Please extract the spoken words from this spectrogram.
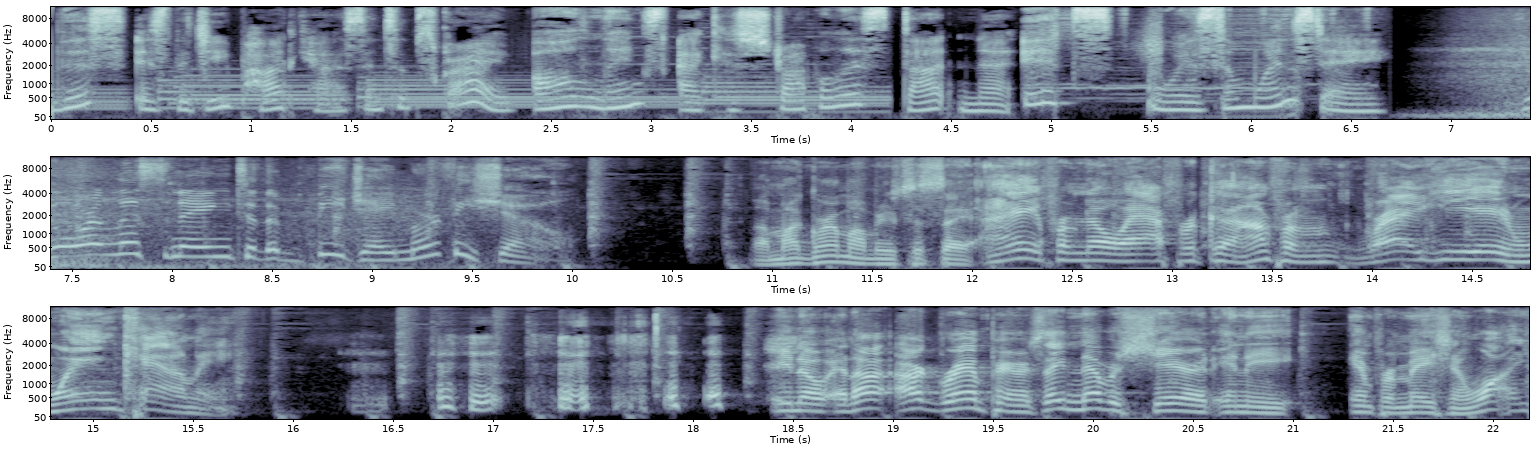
This is the G Podcast and subscribe. All links at castropolis.net. It's Wisdom Wednesday. You're listening to the BJ Murphy Show. Uh, my grandmama used to say, I ain't from no Africa. I'm from right here in Wayne County. you know, and our, our grandparents, they never shared any information. Why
